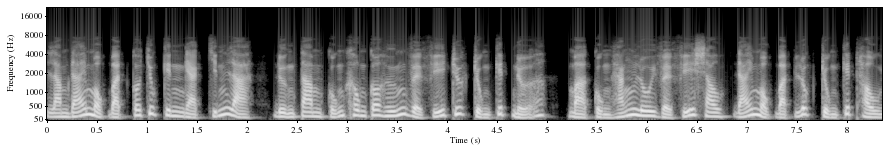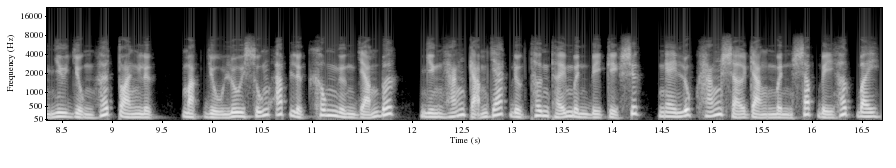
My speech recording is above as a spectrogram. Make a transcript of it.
Làm đái một bạch có chút kinh ngạc chính là, đường tam cũng không có hướng về phía trước trùng kích nữa, mà cùng hắn lui về phía sau, đái một bạch lúc trùng kích hầu như dùng hết toàn lực, mặc dù lui xuống áp lực không ngừng giảm bớt, nhưng hắn cảm giác được thân thể mình bị kiệt sức, ngay lúc hắn sợ rằng mình sắp bị hất bay,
